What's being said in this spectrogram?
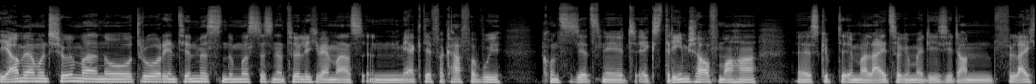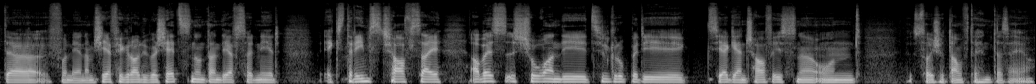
Ja, wir haben uns schon immer noch daran orientieren müssen. Du musst das natürlich, wenn man es in Märkte verkaufen will, kannst du es jetzt nicht extrem scharf machen. Es gibt ja immer Leute, sage ich mal, die sie dann vielleicht von einem Schärfegrad überschätzen und dann darf es halt nicht extremst scharf sein. Aber es ist schon an die Zielgruppe, die sehr gern scharf ist ne? und es soll schon Dampf dahinter sein, ja.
